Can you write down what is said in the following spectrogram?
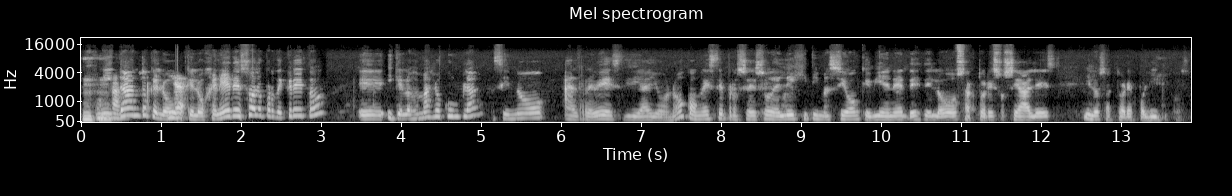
Ni tanto que lo, que lo genere solo por decreto eh, y que los demás lo cumplan, sino al revés, diría yo, ¿no? Con este proceso de legitimación que viene desde los actores sociales y los actores políticos.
